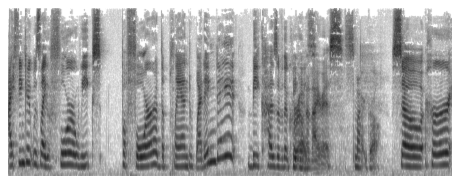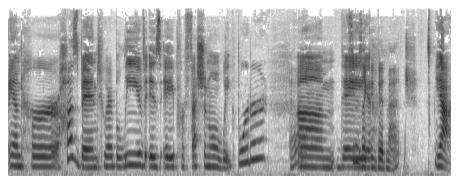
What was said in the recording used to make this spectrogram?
I think it was like four weeks before the planned wedding date because of the coronavirus. Smart girl. So her and her husband, who I believe is a professional wakeboarder, Oh, um, they seems like a good match. yeah,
